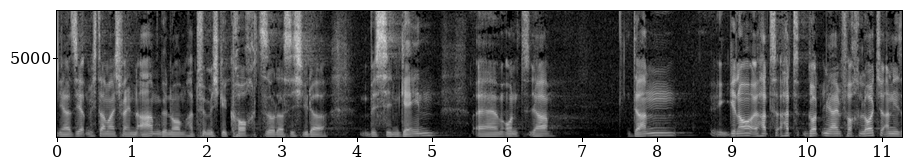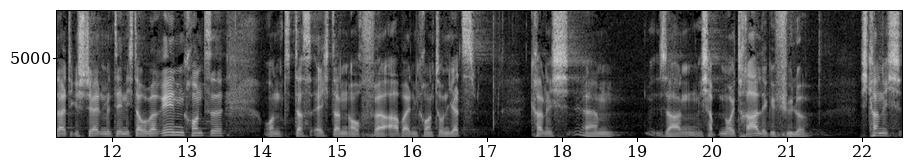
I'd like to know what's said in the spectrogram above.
ja, sie hat mich damals bei den Arm genommen, hat für mich gekocht, so dass ich wieder ein bisschen gain. Ähm, und ja, dann genau hat, hat Gott mir einfach Leute an die Seite gestellt, mit denen ich darüber reden konnte und das echt dann auch verarbeiten konnte. Und jetzt kann ich ähm, sagen, ich habe neutrale Gefühle. Ich kann nicht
